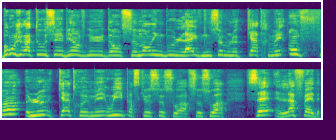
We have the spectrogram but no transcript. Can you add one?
Bonjour à tous et bienvenue dans ce Morning Bull Live. Nous sommes le 4 mai, enfin le 4 mai. Oui, parce que ce soir, ce soir, c'est la Fed.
